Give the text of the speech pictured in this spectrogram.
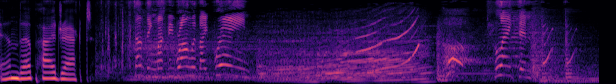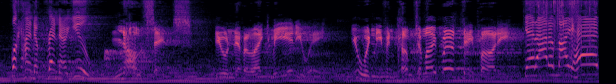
end up hijacked. Something must be wrong with my brain. Plankton, what kind of friend are you? Nonsense. You never liked me anyway. You wouldn't even come to my birthday party. Get out of my head!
